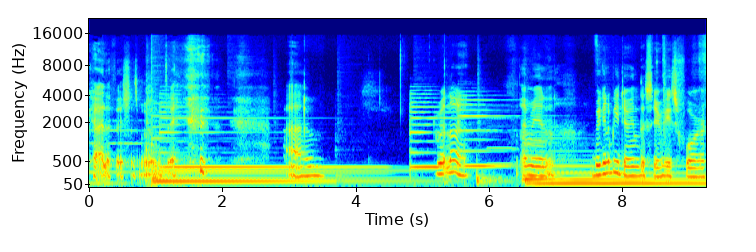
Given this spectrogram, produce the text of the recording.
kettle of fish, as my mom would say. um, but no, I mean, we're gonna be doing this series for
